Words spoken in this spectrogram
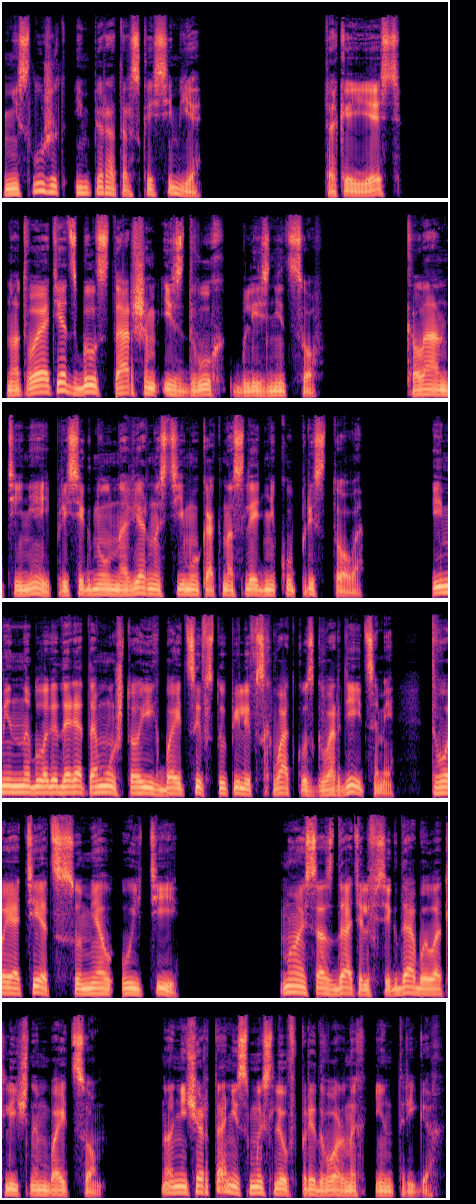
не служит императорской семье? Так и есть. Но твой отец был старшим из двух близнецов. Клан Теней присягнул на верность ему как наследнику престола. Именно благодаря тому, что их бойцы вступили в схватку с гвардейцами, твой отец сумел уйти. Мой создатель всегда был отличным бойцом, но ни черта не смыслил в придворных интригах.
